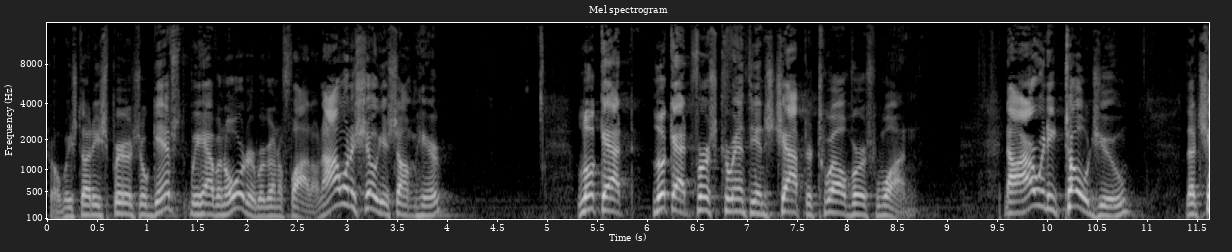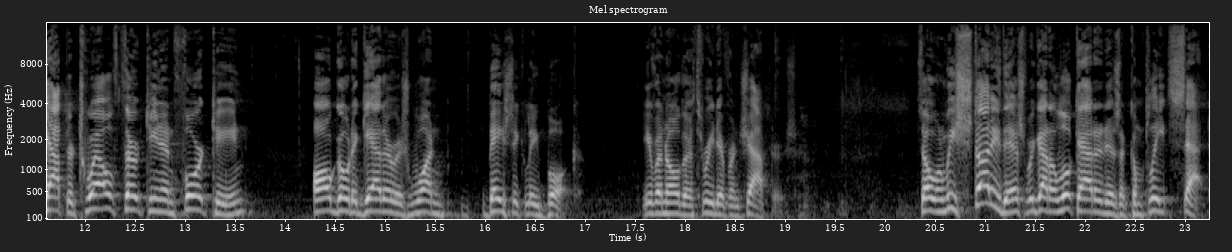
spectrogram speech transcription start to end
So we study spiritual gifts, we have an order we're going to follow. Now I want to show you something here. Look at look at 1 Corinthians chapter 12 verse 1. Now, I already told you that chapter 12, 13, and 14 all go together as one basically book, even though they're three different chapters. So when we study this, we got to look at it as a complete set.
